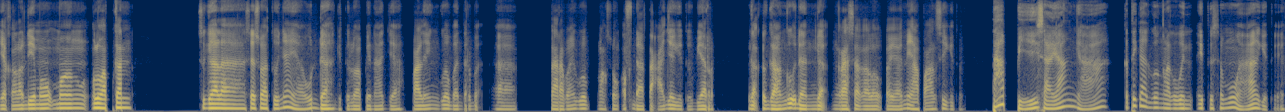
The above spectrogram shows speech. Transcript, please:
ya kalau dia mau mengeluapkan segala sesuatunya ya udah gitu luapin aja. Paling gue banter uh, harapannya gue langsung off data aja gitu biar nggak keganggu dan nggak ngerasa kalau kayak ini apaan sih? gitu. Tapi sayangnya ketika gue ngelakuin itu semua gitu ya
